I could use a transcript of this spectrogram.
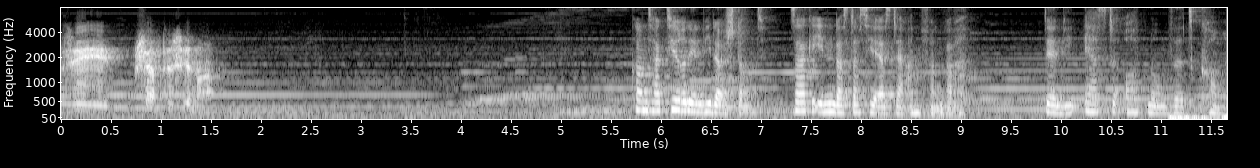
Sie schafft es immer. Kontaktiere den Widerstand. Sag ihnen, dass das hier erst der Anfang war. Denn die erste Ordnung wird kommen.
